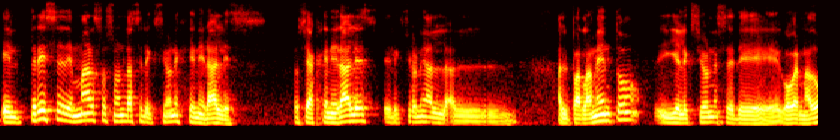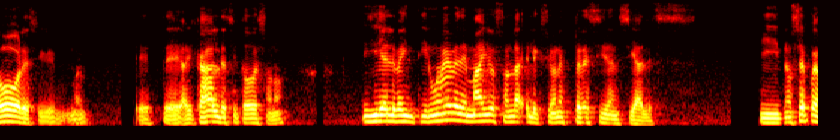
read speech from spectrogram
El 13 de marzo son las elecciones generales, o sea, generales, elecciones al, al, Parlamento y elecciones eh, de gobernadores y este, alcaldes y todo eso, ¿no? Y el 29 de mayo son las elecciones presidenciales. Y no sé, pues,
